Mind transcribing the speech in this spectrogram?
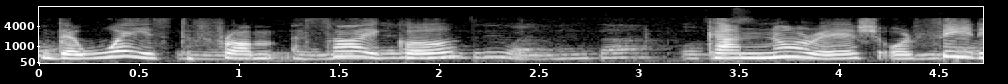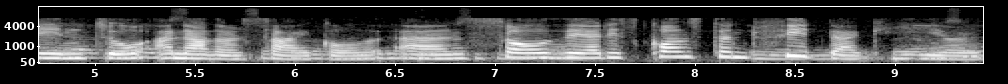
The waste from a cycle can nourish or feed into another cycle. And so there is constant feedback here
